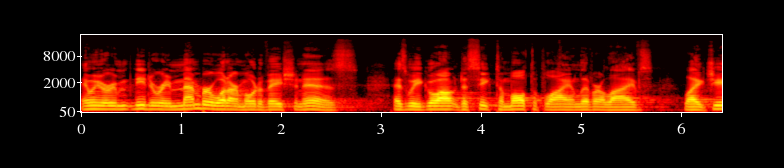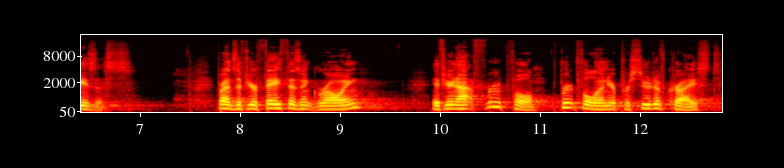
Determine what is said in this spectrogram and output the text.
And we re- need to remember what our motivation is as we go out to seek to multiply and live our lives like Jesus. Friends, if your faith isn't growing, if you're not fruitful, fruitful in your pursuit of Christ,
